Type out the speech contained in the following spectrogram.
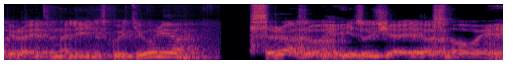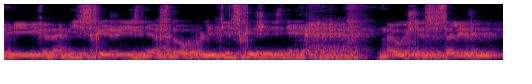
опирается на ленинскую теорию, сразу изучает основы и экономической жизни, основы политической жизни, научный социализм,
